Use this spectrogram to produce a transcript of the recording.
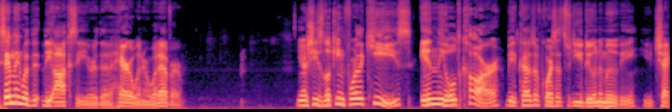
Same thing with the, the oxy or the heroin or whatever. You know, she's looking for the keys in the old car because, of course, that's what you do in a movie. You check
